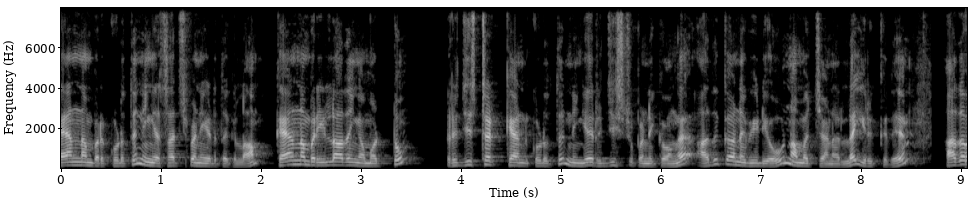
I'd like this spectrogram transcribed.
கேன் நம்பர் கொடுத்து நீங்கள் சர்ச் பண்ணி எடுத்துக்கலாம். கேன் நம்பர் இல்லாதவங்க மட்டும் ரிஜிஸ்டர் கேன் கொடுத்து நீங்கள் ரிஜிஸ்டர் பண்ணிக்கோங்க. அதுக்கான வீடியோவும் நம்ம சேனலில் இருக்குது. அதை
